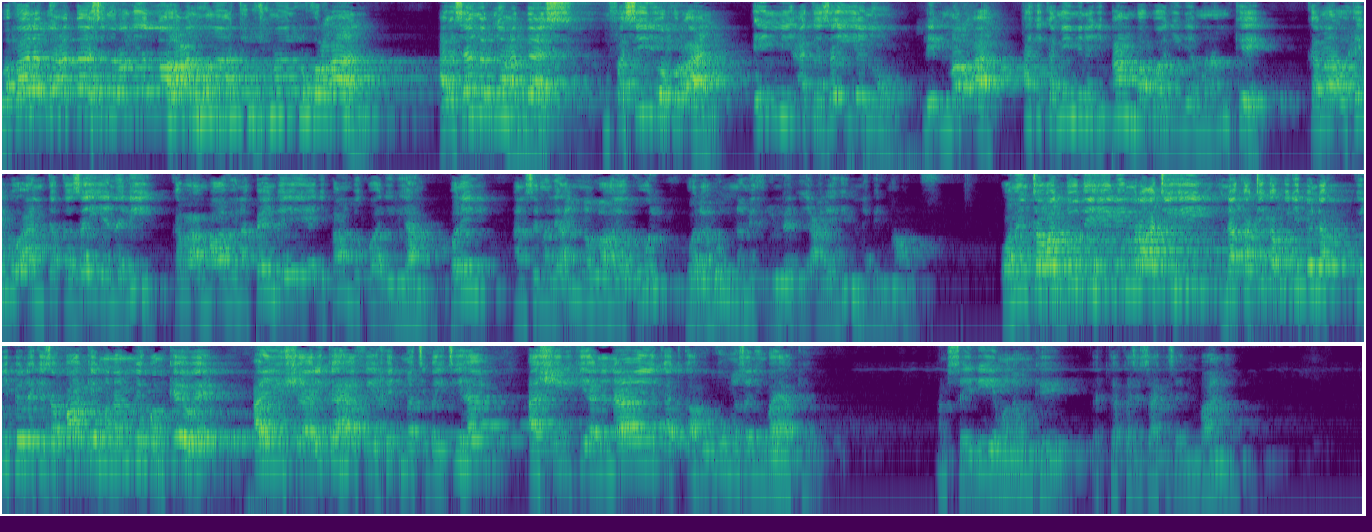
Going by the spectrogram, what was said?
وقال ابن عباس رضي الله عنهما ترجمان القرآن. على سام ابن عباس مفسير وقرآن. إني أتزين للمرأة. حكي كميم من جبامبا قواجيب يا منامك كما أحب أن تتزين لي كما أمباب نبين يا جبامبا قواجيب يا منامك أنا سمع لأن الله يقول ولهن مثل الذي عليهن بالمعروف. ومن تودده لامرأته نكتك كجبندك كجبندك زفاك يا منامك ومكيوه ayusharikaha fi khidmati baitiha ashirikiane naye katika huduma za nyumba yake amsaidie mwanamke katika kazi zake za nyumbani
